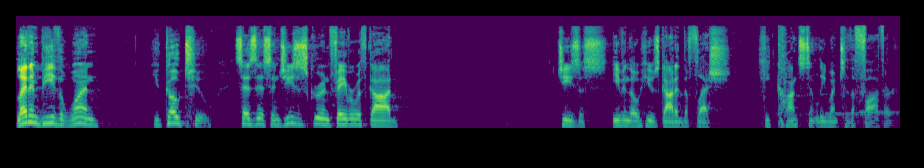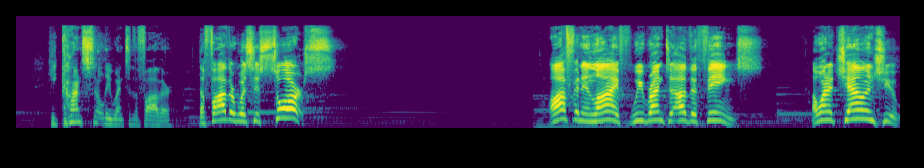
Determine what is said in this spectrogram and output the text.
Let him be the one you go to. It says this, and Jesus grew in favor with God. Jesus, even though he was God in the flesh, he constantly went to the Father. He constantly went to the Father. The Father was his source. Often in life, we run to other things. I want to challenge you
